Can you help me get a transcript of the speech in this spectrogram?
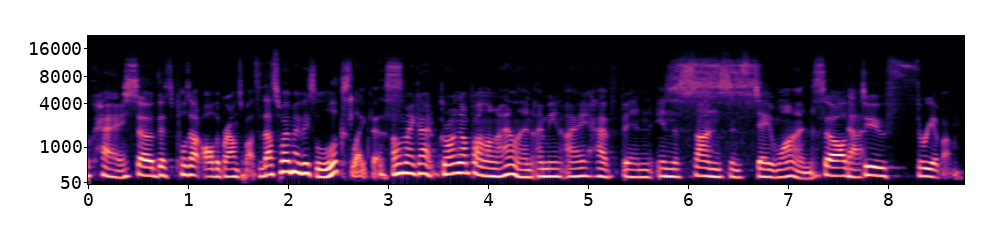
okay. So this pulls out all the brown spots. So that's why my face looks like this. Oh my God. Growing up on Long Island, I mean, I have been in the sun since day one. so I'll That- do three of them.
